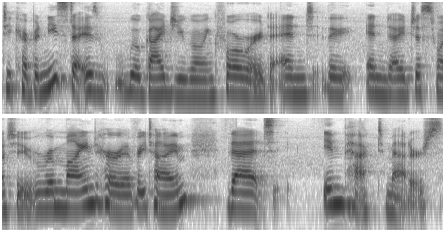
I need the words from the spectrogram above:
decarbonista is will guide you going forward. And the and I just want to remind her every time that impact matters.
